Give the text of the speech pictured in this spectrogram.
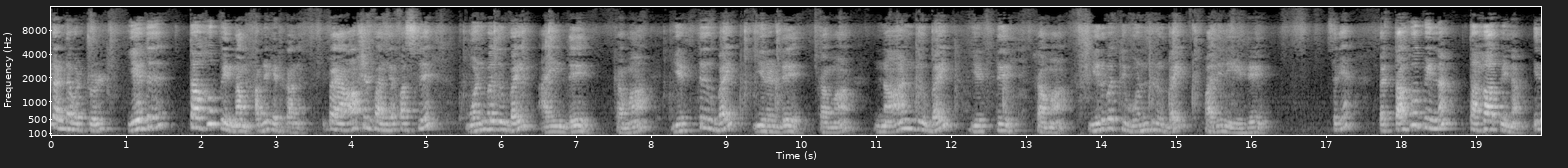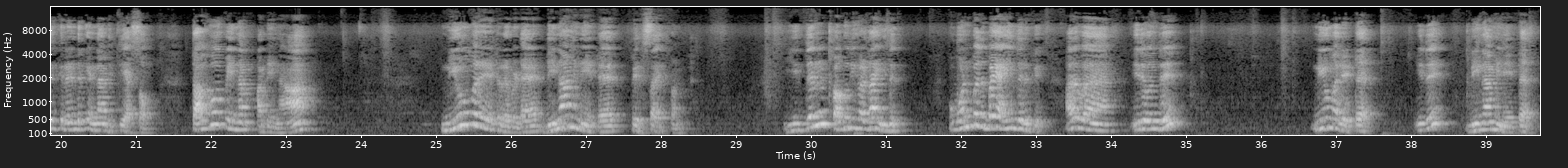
கீழ்கண்டவற்றுள் எது தகு பின்னம் அப்படின்னு கேட்டிருக்காங்க. இப்ப ஆப்ஷன் பாருங்க. ஃபர்ஸ்ட் ஒன்பது பை ஐந்து கமா எட்டு பை இரண்டு கமா நான்கு பை எட்டு கமா இருபத்தி ஒன்று பை பதினேழு. சரியா? இப்ப தகு பின்னம் தகா பின்னம் இதுக்கு ரெண்டுக்கு என்ன வித்தியாசம்? தகு பின்னம் அப்படின்னா நியூமரேட்டரை விட டினாமினேட்டர் பெருசா இருக்கணும். இதன் பகுதிகள் தான் இது. ஒன்பது பை ஐந்து இருக்கு. அது வ- இது வந்து நியூமரேட்டர் இது டினாமினேட்டர்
